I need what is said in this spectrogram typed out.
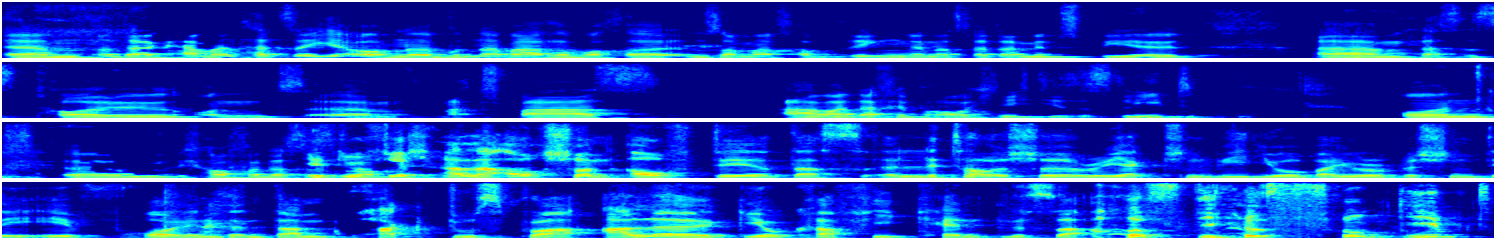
Ähm, und da kann man tatsächlich auch eine wunderbare Woche im Sommer verbringen, wenn das Wetter mitspielt. Ähm, das ist toll und ähm, macht Spaß, aber dafür brauche ich nicht dieses Lied. Und ähm, ich hoffe, dass Ihr dürft euch alle auch schon auf der, das äh, litauische Reaction-Video bei Eurovision.de freuen, denn dann packt Duspra alle Geografiekenntnisse aus, die es so gibt.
